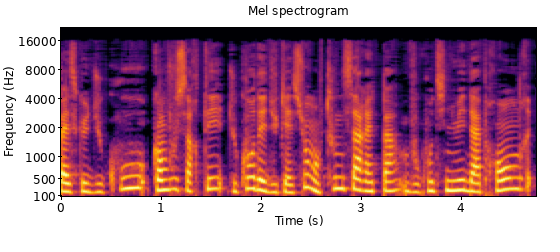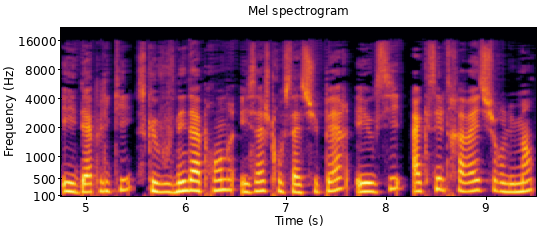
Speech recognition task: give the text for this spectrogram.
parce que du coup quand vous sortez du cours d'éducation, tout ne s'arrête pas. Vous continuez d'apprendre et d'appliquer ce que vous venez d'apprendre et ça je trouve ça super et aussi axer le travail sur l'humain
